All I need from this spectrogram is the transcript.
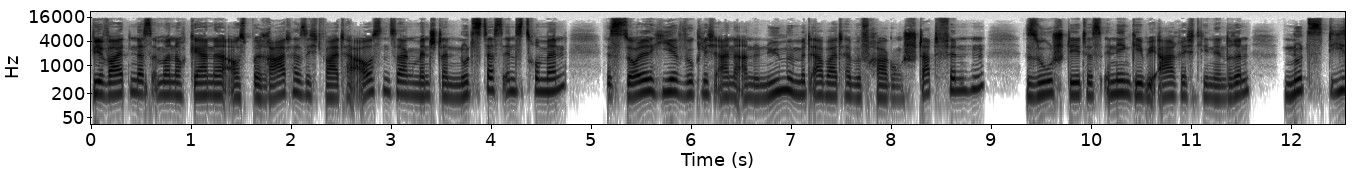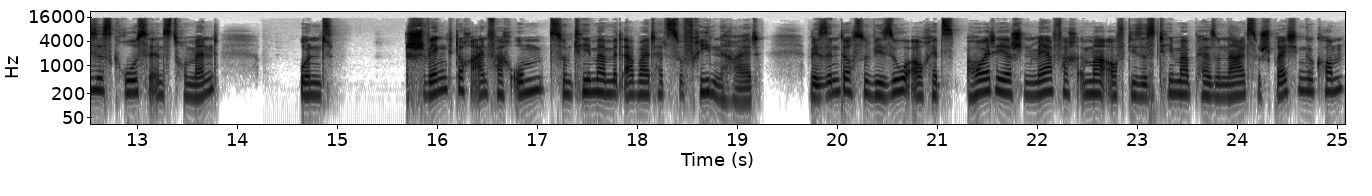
Wir weiten das immer noch gerne aus Beratersicht weiter aus und sagen, Mensch, dann nutzt das Instrument. Es soll hier wirklich eine anonyme Mitarbeiterbefragung stattfinden. So steht es in den GBA-Richtlinien drin. Nutzt dieses große Instrument und schwenkt doch einfach um zum Thema Mitarbeiterzufriedenheit. Wir sind doch sowieso auch jetzt heute ja schon mehrfach immer auf dieses Thema Personal zu sprechen gekommen.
